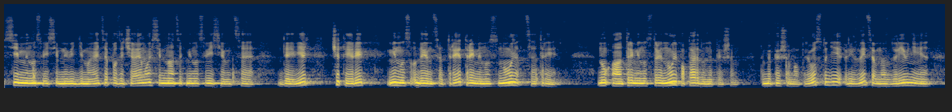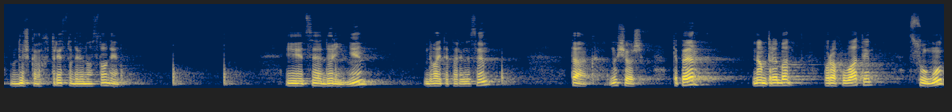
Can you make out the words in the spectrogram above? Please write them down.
7 мінус 8 не віднімається. Позичаємо. 17 мінус 8 це 9. 4. Мінус 1 це 3. 3 мінус 0 це 3. Ну, а 3 мінус 3 0 попереду не пишемо. То ми пишемо плюс тоді. Різниця в нас дорівнює в дужках 391. І це дорівнює. Давайте перенесемо. Так, ну що ж, тепер нам треба порахувати суму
